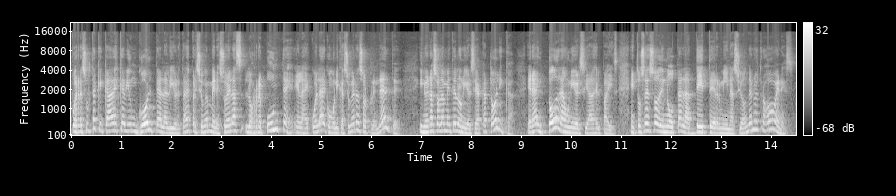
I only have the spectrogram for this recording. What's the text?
pues resulta que cada vez que había un golpe a la libertad de expresión en Venezuela, los repuntes en las escuelas de comunicación eran sorprendentes. Y no era solamente en la Universidad Católica, era en todas las universidades del país. Entonces eso denota la determinación de nuestros jóvenes,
